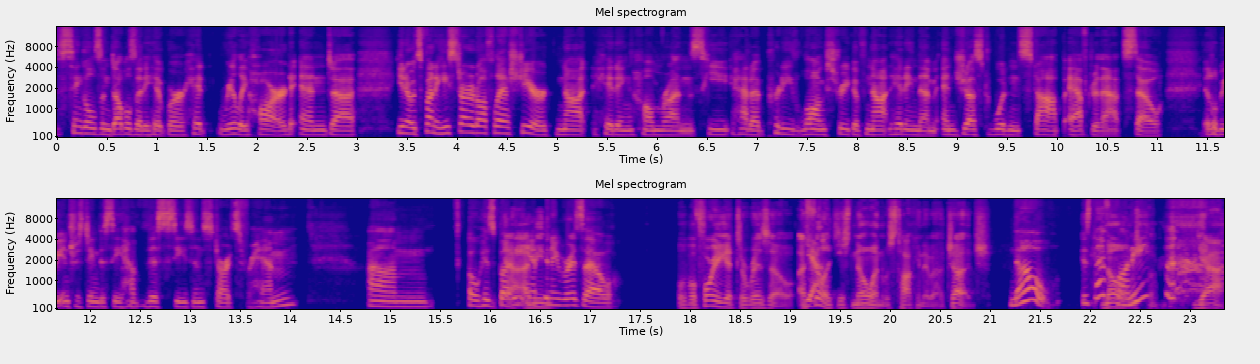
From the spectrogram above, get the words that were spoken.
singles and doubles that he hit were hit really hard. And, uh, you know, it's funny. He started off last year not hitting home runs. He had a pretty long streak of not hitting them and just wouldn't stop after that. So it'll be interesting to see how this season starts for him. Um, oh, his buddy yeah, Anthony mean, Rizzo. Well, before you get to Rizzo, I yeah. feel like just no one was talking about Judge. No, isn't that no, funny? yeah,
